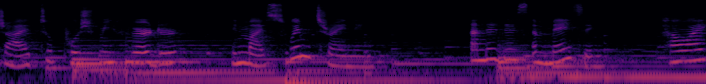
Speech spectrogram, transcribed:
try to push me further in my swim training, and it is amazing how I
